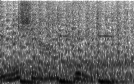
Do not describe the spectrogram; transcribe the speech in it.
Initial D.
